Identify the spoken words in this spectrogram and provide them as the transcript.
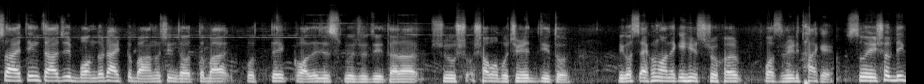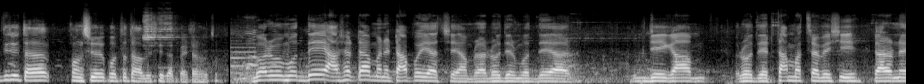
সো আই থিঙ্ক তারা যদি বন্ধটা একটু বাড়ানো চিন্তা করতো বা প্রত্যেক কলেজ স্কুল যদি তারা সব অপরচুনিটি দিত বিকজ এখন অনেকে হিট স্ট্রোক হওয়ার পসিবিলিটি থাকে। সো এইসব দিক দিয়ে যদি তারা কনসিডার করতো, তাহলে সেটা বেটার হতো। গরমের মধ্যে আসাটা মানে টাপ হয়ে যাচ্ছে আমরা, রোদের মধ্যে আর যে গাম রোদের তাপমাত্রা বেশি কারণে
